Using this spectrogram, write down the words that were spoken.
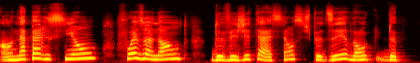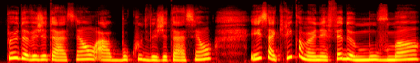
en apparition foisonnante de végétation, si je peux dire. Donc, de peu de végétation à beaucoup de végétation. Et ça crée comme un effet de mouvement.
